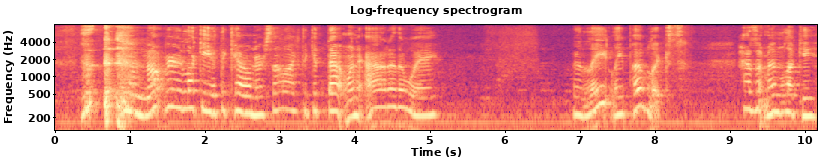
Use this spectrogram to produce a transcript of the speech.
I'm not very lucky at the counter, so I like to get that one out of the way. Lately, Publix hasn't been lucky,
